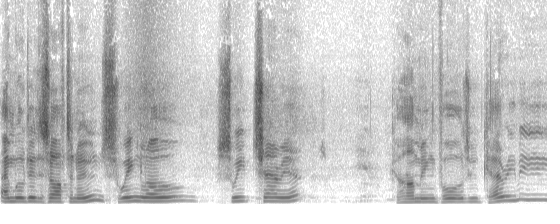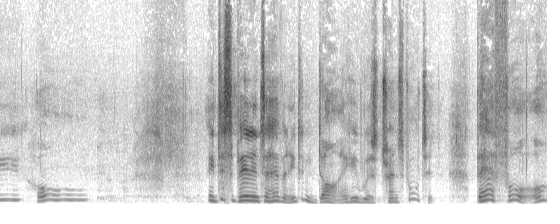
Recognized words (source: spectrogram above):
And we'll do this afternoon Swing low, sweet chariot, coming for to carry me home. He disappeared into heaven. He didn't die, he was transported. Therefore,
